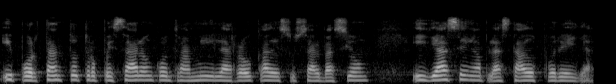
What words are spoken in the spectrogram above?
y por tanto tropezaron contra mí la roca de su salvación y yacen aplastados por ella.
